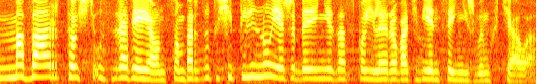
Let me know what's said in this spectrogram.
ma wartość uzdrawiającą. Bardzo tu się pilnuję, żeby nie zaspoilerować więcej niż bym chciała.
